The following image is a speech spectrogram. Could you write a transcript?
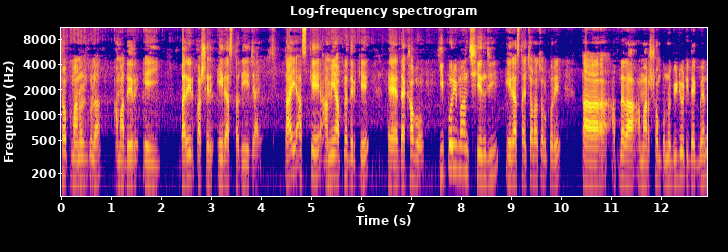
সব মানুষগুলা আমাদের এই বাড়ির পাশের এই রাস্তা দিয়ে যায়। তাই আজকে আমি আপনাদেরকে দেখাবো কি পরিমাণ সিএনজি এই রাস্তায় চলাচল করে। তা আপনারা আমার সম্পূর্ণ ভিডিওটি দেখবেন।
